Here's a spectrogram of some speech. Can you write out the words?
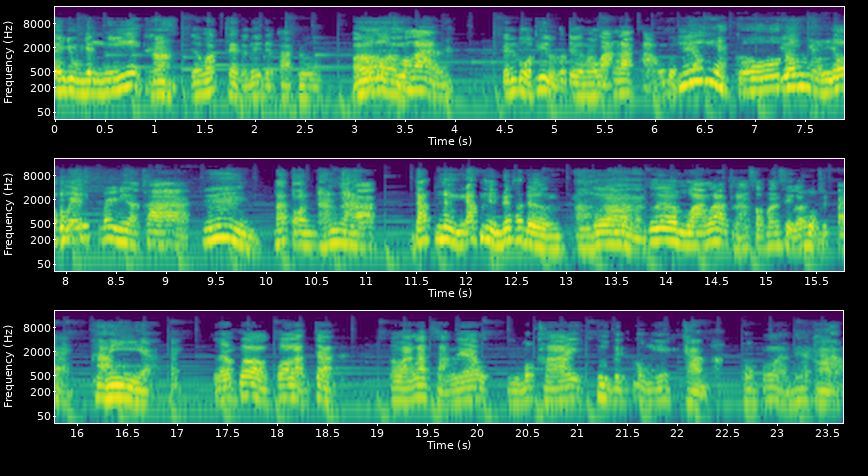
กันอยู่อย่างนี้เดี๋ยวว่าเสร็จอันนี้เดี๋ยวพาดูเอโบสอถ์ข้างล่าง เป็นโบสถ์ที่หลวงพ่อเดิมมาวางรากฐานหมดแล้วนี่กูยกยกเว้นไม่มีราคา อืมณตอนนั้นนะ ครับนับหนึ่งนับหนึ่งด้วยเขาเดิมอ่าเออเริ่มวางรากฐาน 2468 ครับ นี่อะแล้วก็พอหลังจากวางรากฐานแล้วหลวงพ่อคล้ายซึ่งเป็นองค์นี้ครับองค์ข้างหลังเนี่ยครับ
